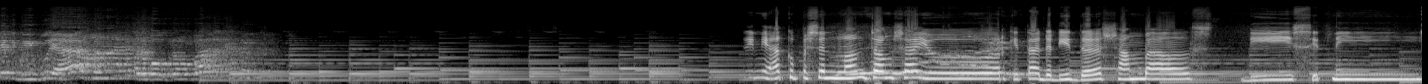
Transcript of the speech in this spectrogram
Lihat ibu-ibu ya. Pada bawa gerobak ini aku pesen lontong sayur. Kita ada di The Sambal di Sydney.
